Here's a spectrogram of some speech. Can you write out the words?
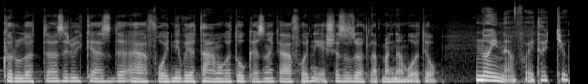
körülötte azért úgy kezd elfogyni, vagy a támogatók kezdnek elfogyni, és ez az ötlet meg nem volt jó. No, innen folytatjuk.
